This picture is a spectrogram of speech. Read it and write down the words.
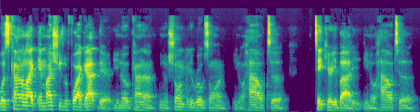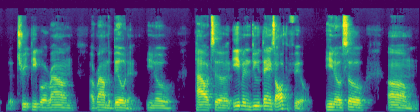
was kind of like in my shoes before I got there, you know, kind of, you know, showing me the ropes on, you know, how to take care of your body, you know, how to treat people around around the building, you know, how to even do things off the field, you know. So um,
